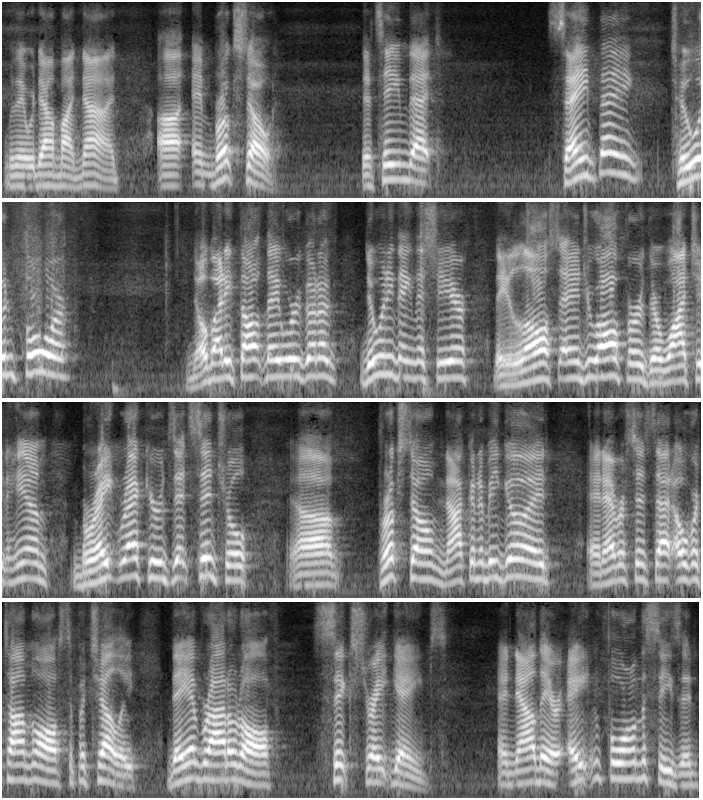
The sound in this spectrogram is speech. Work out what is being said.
when they were down by nine. Uh, and Brookstone, the team that, same thing, two and four. Nobody thought they were going to do anything this year. They lost Andrew Alford. They're watching him break records at Central. Uh, Brookstone not going to be good. And ever since that overtime loss to Pacelli, they have rattled off six straight games. And now they are eight and four on the season,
